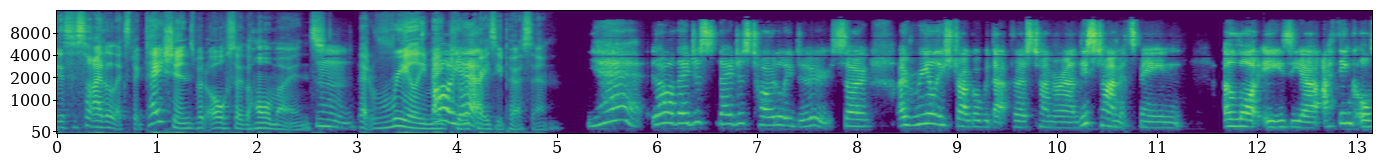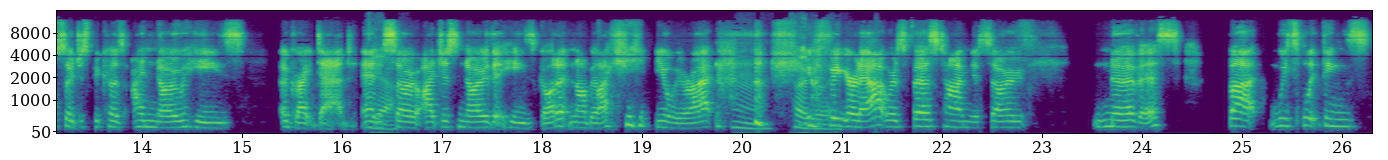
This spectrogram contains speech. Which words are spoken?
the societal expectations, but also the hormones mm. that really make Oh, you a crazy person. Yeah. Oh, they just they just totally do. So I really struggled with that first time around. This time it's been a lot easier. I think also just because I know he's a great dad. And Yeah. so I just know that he's got it and I'll be like, you'll be right. Mm, totally. You'll figure it out. Whereas first time you're so nervous. But we split things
